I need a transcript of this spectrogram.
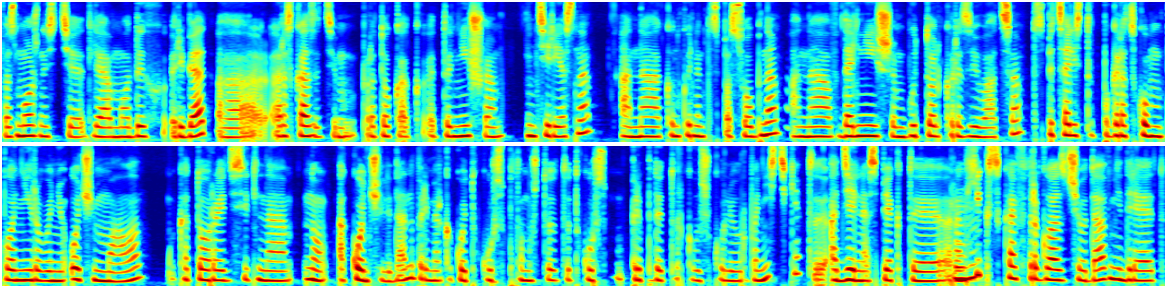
возможности для молодых ребят, а, рассказывать им про то, как эта ниша интересна, она конкурентоспособна, она в дальнейшем будет только развиваться. Специалистов по городскому планированию очень мало, которые действительно, ну, окончили, да, например, какой-то курс, потому что этот курс преподает только в высшей школе урбанистики. Это отдельные аспекты РАНХИКС, mm-hmm. кафедра Глазычева, да, внедряет.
